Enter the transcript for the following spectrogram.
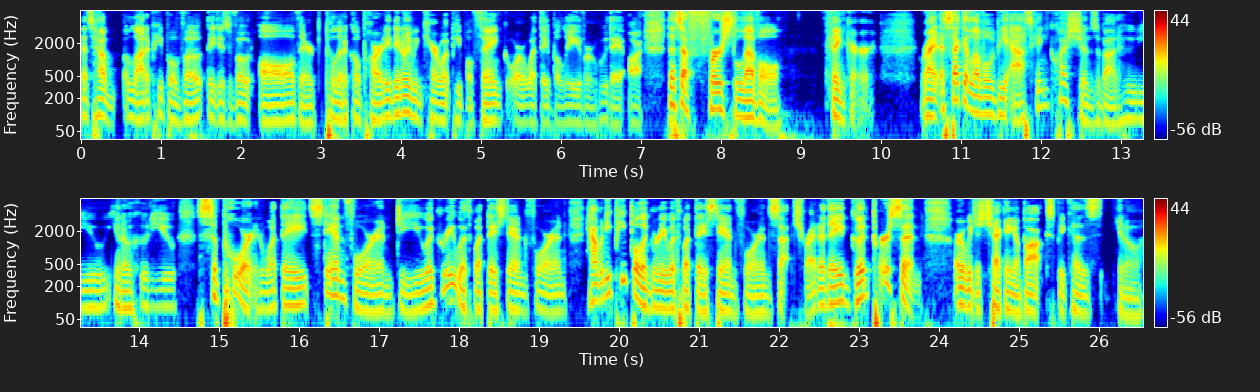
That's how a lot of people vote. They just vote all their political party. They don't even care what people think or what they believe or who they are. That's a first level thinker right? A second level would be asking questions about who do you you know who do you support and what they stand for and do you agree with what they stand for and how many people agree with what they stand for and such right? Are they a good person? Or are we just checking a box because you know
